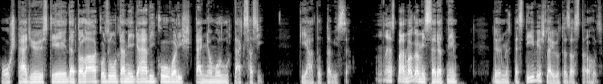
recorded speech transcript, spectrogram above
Most te győztél, de találkozol te még Ádikóval is, te nyomorú Texasi! kiáltotta vissza. Ezt már magam is szeretném, dörmögte Steve, és leült az asztalhoz.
